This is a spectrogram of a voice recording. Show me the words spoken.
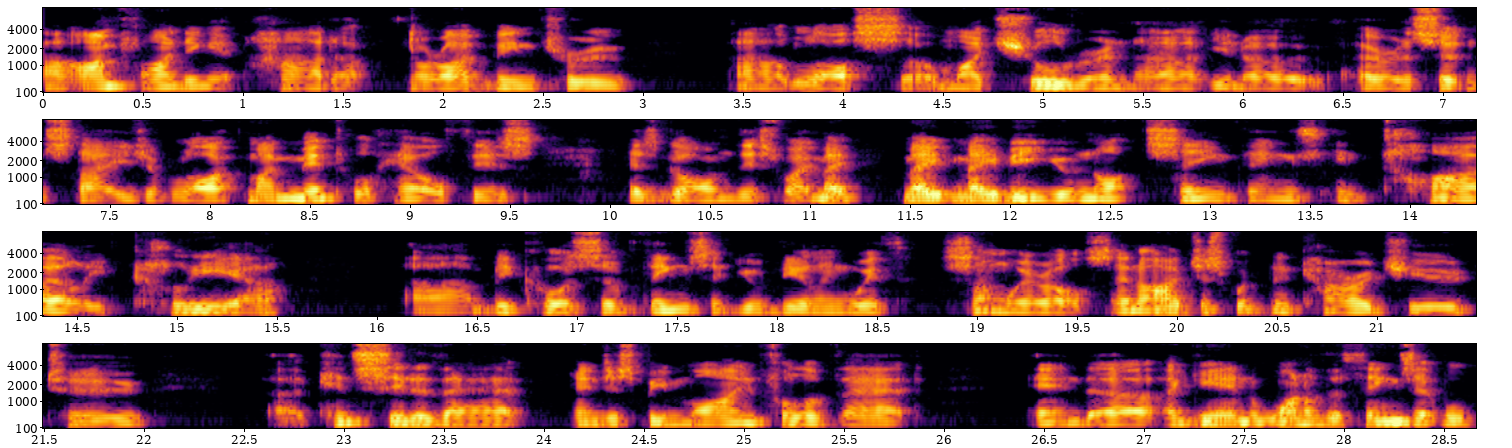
uh, I'm finding it harder, or I've been through uh, loss, or my children, uh, you know, are at a certain stage of life. My mental health is has gone this way. May, may, maybe you're not seeing things entirely clear uh, because of things that you're dealing with somewhere else. And I just would encourage you to uh, consider that and just be mindful of that. And uh, again, one of the things that will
